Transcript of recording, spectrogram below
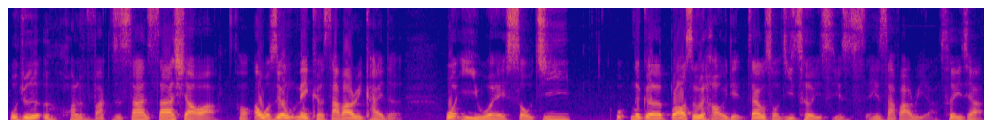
我觉得，呃，花了 fuck 是三三小啊，好啊，我是用 make safari 开的，我以为手机那个 browser 会好一点，再用手机测一次，也是也是 Safari 啊，测一下，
